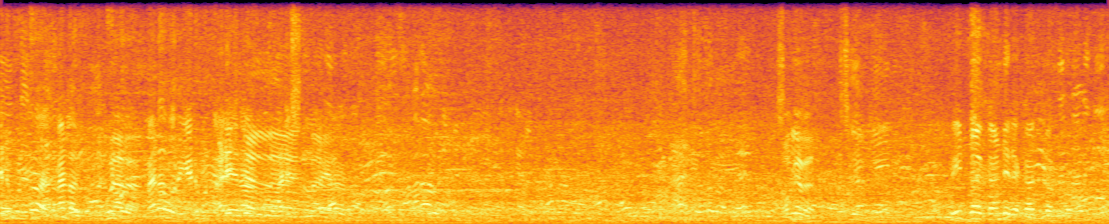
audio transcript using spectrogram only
எடுபுண்டு அது மேலே இருக்கும். மேலே ஒரு எடுபுண்டு அடிஷனல் ஃபீட்பேக்காண்டி ரெக்கார்ட் பண்ணுறோம்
